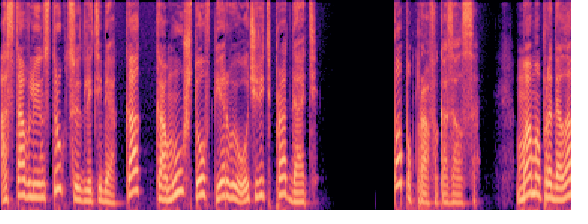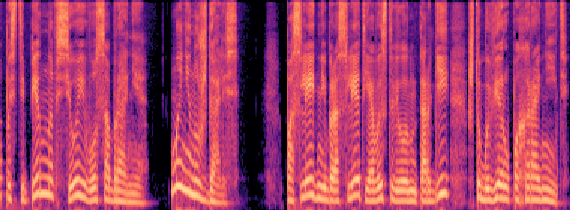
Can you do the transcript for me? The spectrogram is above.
Оставлю инструкцию для тебя, как кому что в первую очередь продать. Папа прав оказался. Мама продала постепенно все его собрание. Мы не нуждались. Последний браслет я выставила на торги, чтобы Веру похоронить.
